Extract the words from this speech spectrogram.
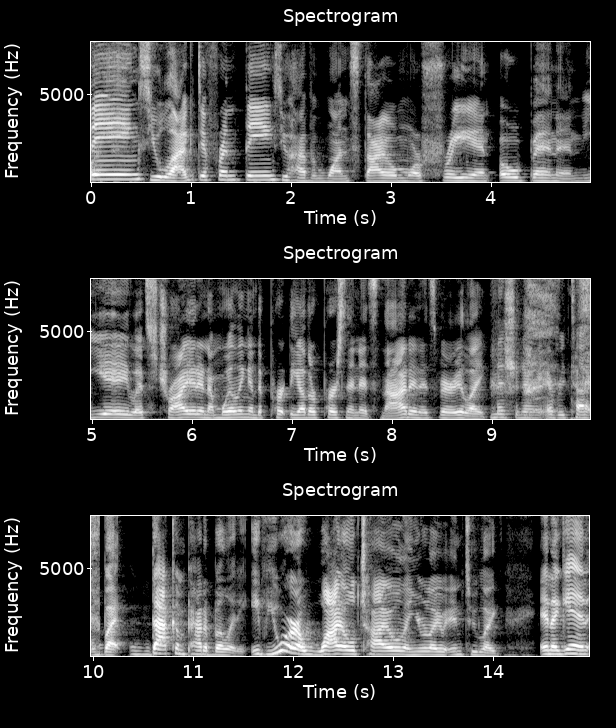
things you like different things you have one style more free and open and yay let's try it and i'm willing and the per- the other person it's not and it's very like Missionary every time. but that compatibility if you are a wild child and you're like into like and again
